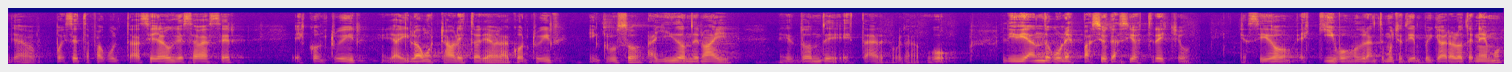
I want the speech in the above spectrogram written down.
ya pues esta facultad, si hay algo que a hacer, es construir, y lo ha mostrado la historia, ¿verdad? construir incluso allí donde no hay eh, donde estar, o lidiando con un espacio que ha sido estrecho, que ha sido esquivo durante mucho tiempo y que ahora lo tenemos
